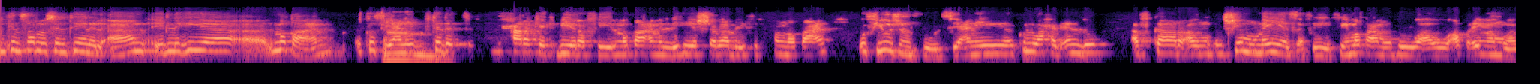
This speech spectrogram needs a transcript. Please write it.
يمكن صار له سنتين الآن اللي هي المطاعم يعني آه. ابتدت حركة كبيرة في المطاعم اللي هي الشباب اللي يفتحون مطاعم و fusion foods يعني كل واحد عنده أفكار أو اشياء مميزه في في مطعمه هو أو أطعمة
